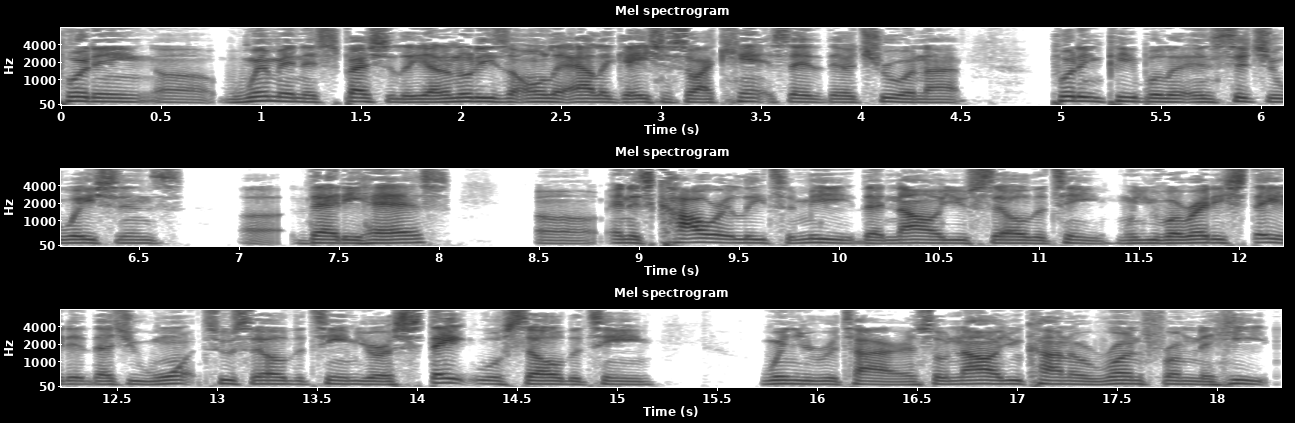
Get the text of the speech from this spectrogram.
putting uh, women especially. I know these are only allegations, so I can't say that they're true or not. Putting people in situations uh, that he has. Um, and it's cowardly to me that now you sell the team when you've already stated that you want to sell the team. Your estate will sell the team when you retire. And so now you kind of run from the heat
